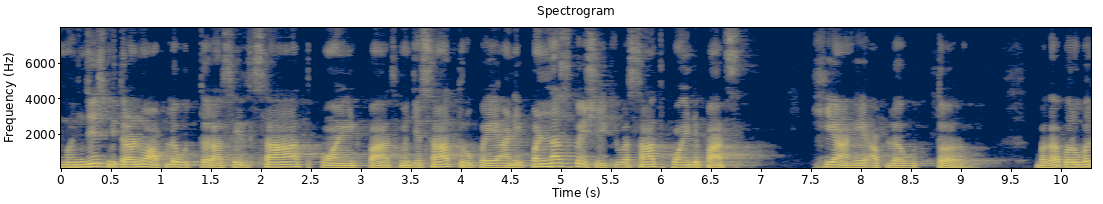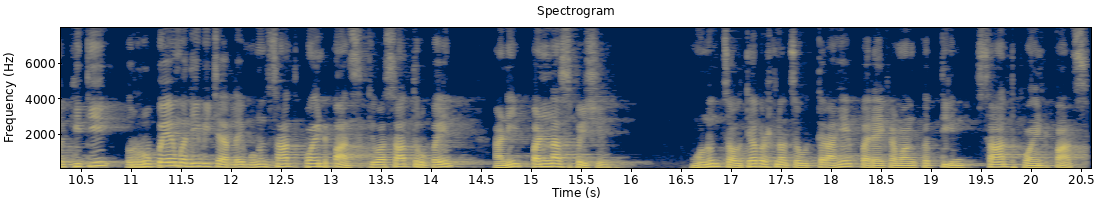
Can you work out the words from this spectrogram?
म्हणजेच मित्रांनो आपलं उत्तर असेल सात पॉईंट पाच. म्हणजे सात रुपये आणि पन्नास पैसे किंवा सात पॉईंट पाच. हे आहे आपलं उत्तर. बघा बरोबर किती रुपयामध्ये विचारलं आहे म्हणून सात पॉईंट पाच किंवा सात रुपये आणि पन्नास पैसे. म्हणून चौथ्या प्रश्नाचं उत्तर आहे पर्याय क्रमांक तीन सात पॉईंट पाच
